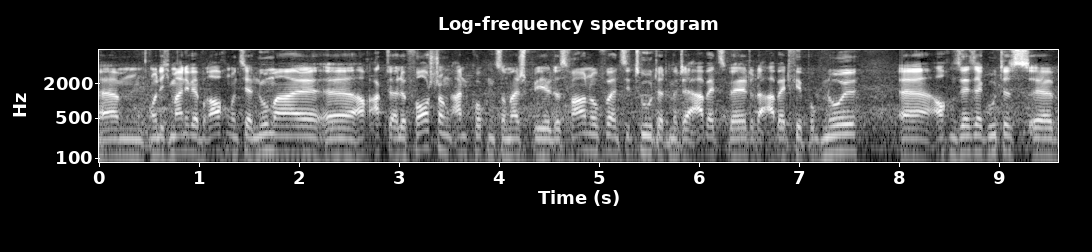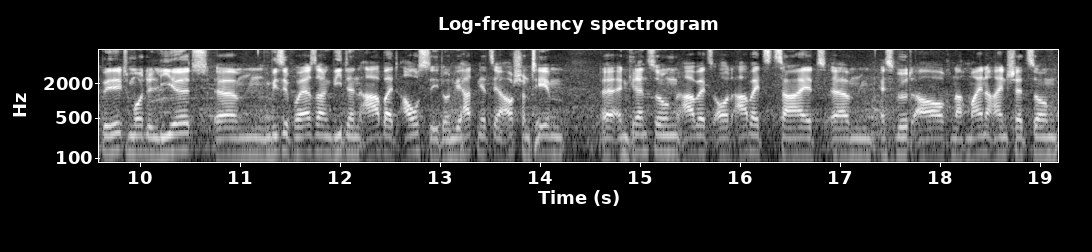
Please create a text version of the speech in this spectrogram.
Ähm, und ich meine, wir brauchen uns ja nur mal äh, auch aktuelle Forschung angucken, zum Beispiel das Fraunhofer Institut hat mit der Arbeitswelt oder Arbeit 4.0 äh, auch ein sehr, sehr gutes äh, Bild modelliert, ähm, wie sie vorhersagen, wie denn Arbeit aussieht. Und wir hatten jetzt ja auch schon Themen äh, Entgrenzung, Arbeitsort, Arbeitszeit. Ähm, es wird auch nach meiner Einschätzung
